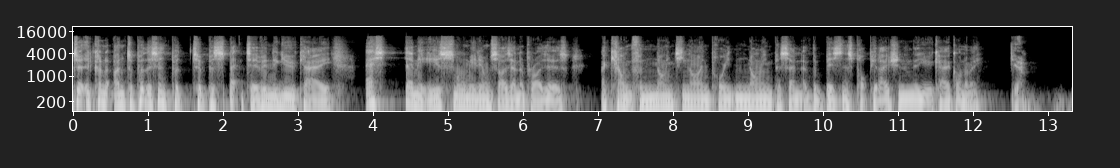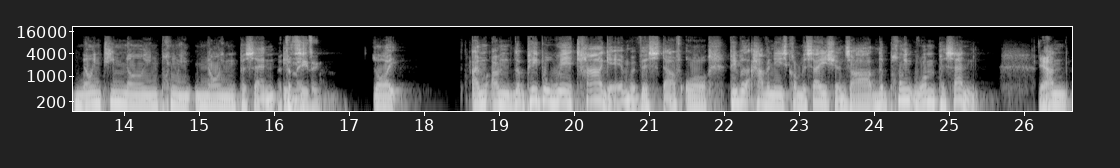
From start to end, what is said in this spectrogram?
to kind of, and to put this into perspective, in the UK, SMEs, small medium sized enterprises, account for ninety nine point nine percent of the business population in the UK economy. Yeah, 99.9%. That's amazing. Like, and, and the people we're targeting with this stuff or people that having these conversations are the 0.1%. Yeah. And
